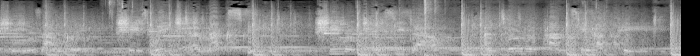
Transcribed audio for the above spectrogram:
She is angry. She's reached her max speed. She will chase you down until your pants you have peed.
